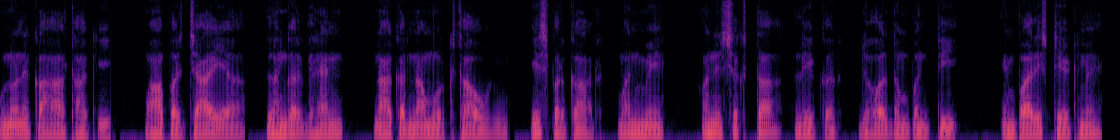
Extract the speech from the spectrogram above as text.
उन्होंने कहा था कि वहाँ पर चाय या लंगर ग्रहण ना करना मूर्खता होगी। इस प्रकार मन में अनिश्चितता लेकर जौहर दंपति एम्पायर स्टेट में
